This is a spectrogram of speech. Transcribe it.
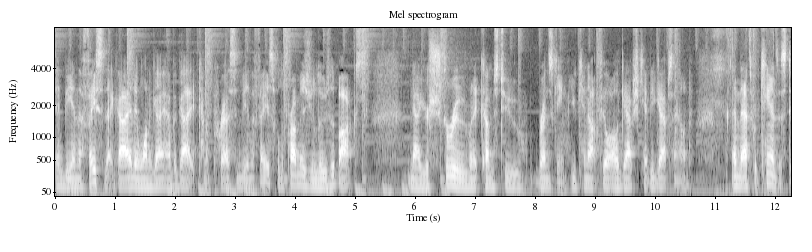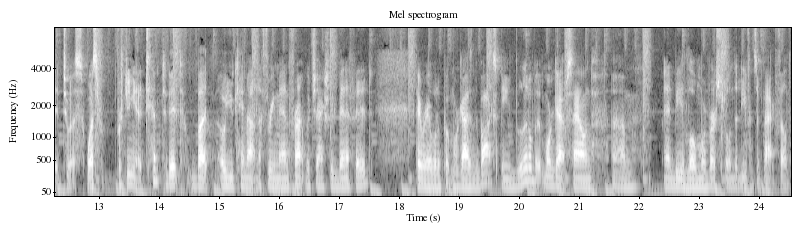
and be in the face of that guy. They want a guy have a guy kind of press and be in the face. Well, the problem is you lose the box. Now you're screwed when it comes to run scheme. You cannot fill all the gaps. You can't be gap sound. And that's what Kansas did to us. West Virginia attempted it, but OU came out in a three man front, which actually benefited. They were able to put more guys in the box, being a little bit more gap sound, um, and be a little more versatile in the defensive backfield.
